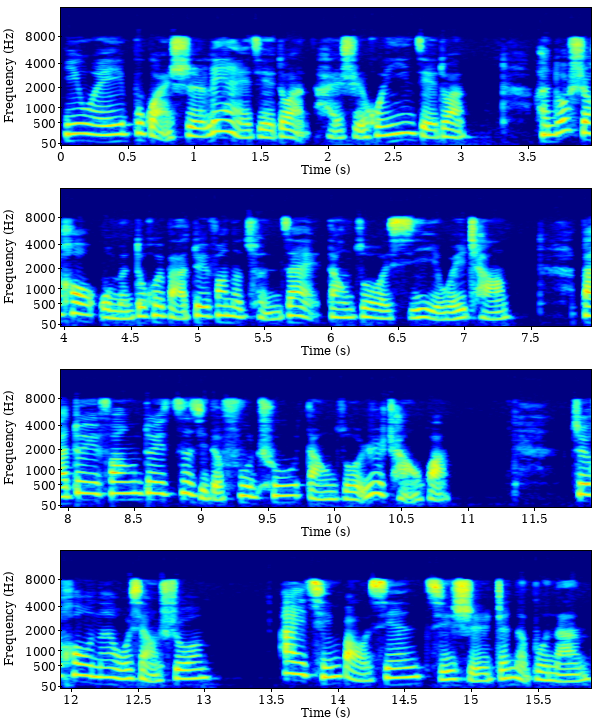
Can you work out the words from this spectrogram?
因为不管是恋爱阶段还是婚姻阶段，很多时候我们都会把对方的存在当做习以为常，把对方对自己的付出当做日常化。最后呢，我想说，爱情保鲜其实真的不难。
